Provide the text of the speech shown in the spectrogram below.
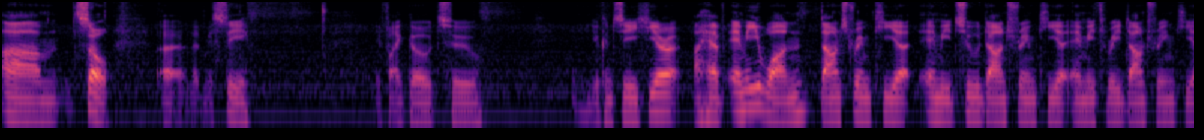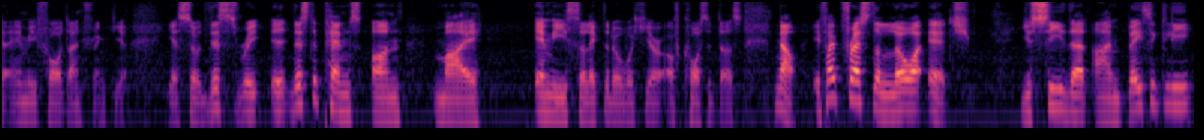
Um, so, uh, let me see. If I go to you can see here I have ME1 downstream keyer, ME2 downstream keyer, ME3 downstream keyer, ME4 downstream keyer. Yes, so this this depends on my ME selected over here. Of course it does. Now, if I press the lower edge, you see that I'm basically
